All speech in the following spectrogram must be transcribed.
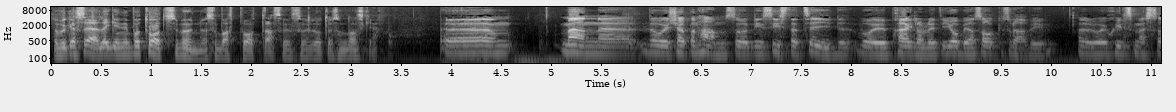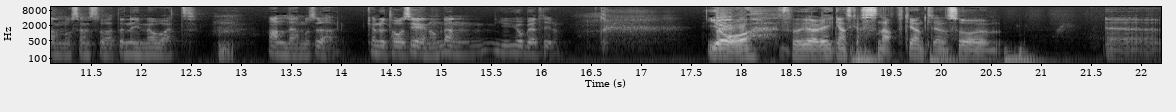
Jag brukar säga lägg in en potatis i munnen så bara prata så, så låter det som danska. Ehm, men eh, var i Köpenhamn så din sista tid var ju präglad av lite jobbiga saker sådär. Vi, eh, det var ju skilsmässan och sen så att en ny målvakt anlände och sådär. Kan du ta oss igenom den jobbiga tiden? Ja, för att göra det ganska snabbt egentligen så eh,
